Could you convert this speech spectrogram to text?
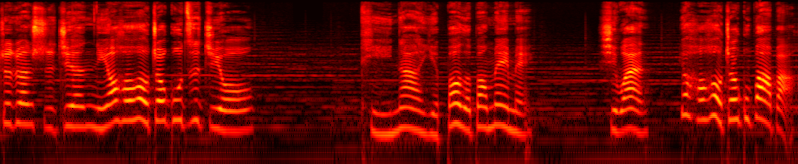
这段时间你要好好照顾自己哦。缇娜也抱了抱妹妹，喜万要好好照顾爸爸。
